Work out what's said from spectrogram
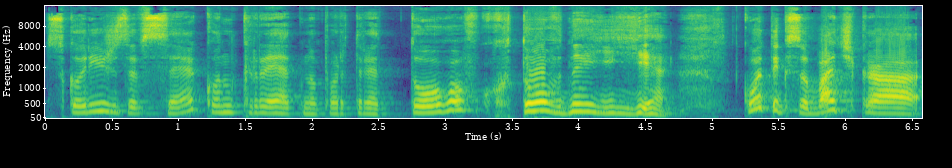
скоріш за все, конкретно портрет того, хто в неї є. Котик, собачка,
